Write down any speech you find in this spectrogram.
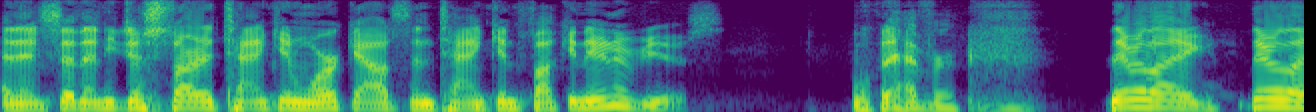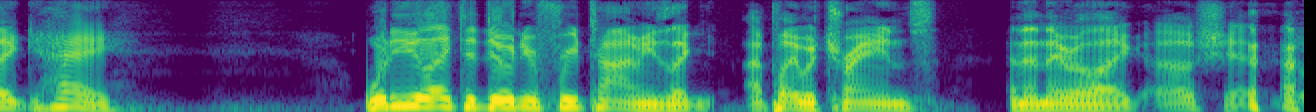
and then so then he just started tanking workouts and tanking fucking interviews. Whatever. They were like, they were like, hey, what do you like to do in your free time? He's like, I play with trains And then they were like, "Oh shit, nope,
